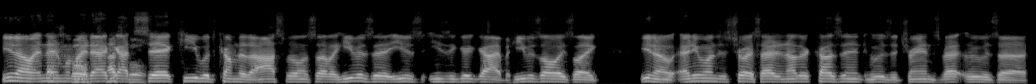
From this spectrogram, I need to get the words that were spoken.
you know, and then That's when my dad That's got cool. sick, he would come to the hospital and stuff. Like he was a he was he's a good guy, but he was always like. You know, anyone's his choice. I had another cousin who was a trans vet, who was a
